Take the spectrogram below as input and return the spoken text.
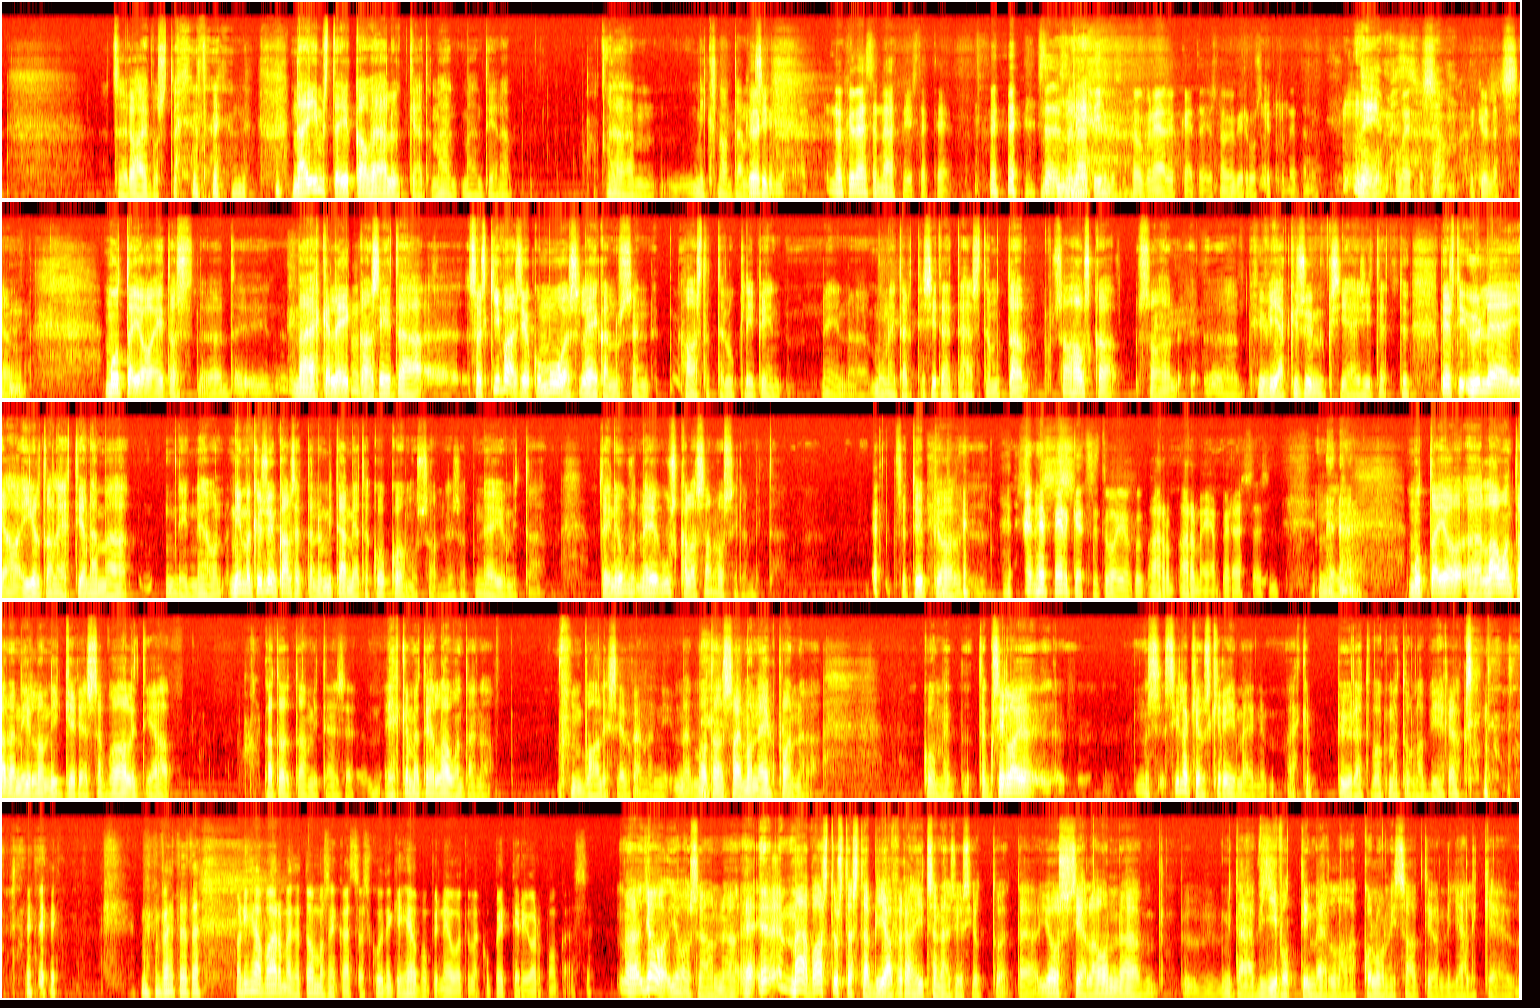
se raivostui. Nämä ihmiset ei ole kauhean älykkäitä, mä en, mä en tiedä, ähm, miksi ne on tämmöisiä. No kyllä sä näet niistä, että sä, sä niin. näet ihmiset, onko ne älykkäitä, jos ne on hyvin ruskettuneita, niin, niin. Olet, se on, kyllä. Se on. Mutta joo, ei tos, mä ehkä leikkaan siitä, se olisi kiva, jos joku muu olisi leikannut sen haastatteluklipin, niin mun ei tarvitse sitä tehdä sitä, mutta se on hauska, se on hyviä kysymyksiä esitetty. Tietysti Yle ja Iltalehti ja nämä, niin ne on, niin mä kysyin kanssa, että no mitä mieltä kokoomus on, niin se, että ne ei ole mitään, mutta ei ne, ne ei uskalla sanoa sille mitään. Se tyyppi on... ne pelkät se tuo jonkun ar- armeijan perässä. niin. Mutta joo, lauantaina niillä on Nigeriassa vaalit ja katsotaan miten se, ehkä mä teen lauantaina vaaliseurana, niin mä, mä otan Simon Ekpan kommentti, kun silloin, no silläkin on skriimejä, niin ehkä pyydät, voiko mä tulla vieraaksi. Mä tätä, on ihan varma, että tuommoisen kanssa olisi kuitenkin helpompi neuvotella kuin Petteri Orpon kanssa. Mä, joo, joo, se on. E, e, mä vastustan sitä Biafran itsenäisyysjuttua, että jos siellä on mitä viivottimella kolonisaation jälkeen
